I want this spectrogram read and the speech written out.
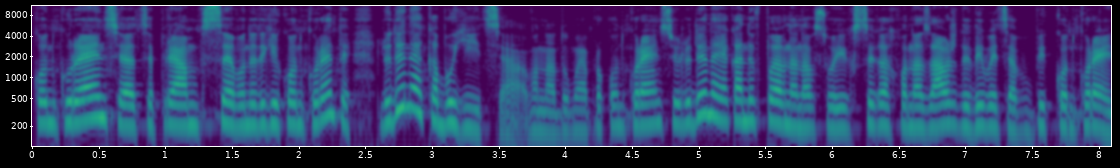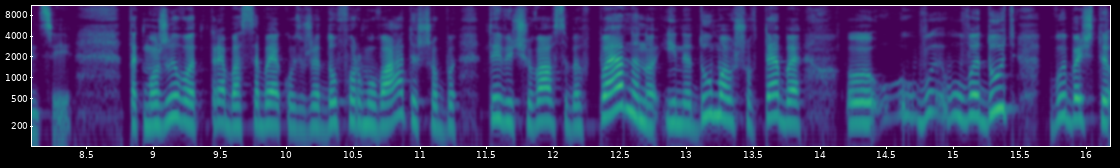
конкуренція це прям все. Вони такі конкуренти. Людина, яка боїться, вона думає про конкуренцію. Людина, яка не впевнена в своїх силах, вона завжди дивиться в бік конкуренції. Так можливо, треба себе якось якось вже доформувати, щоб ти відчував себе впевнено і не думав, що в тебе е, уведуть, вибачте,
